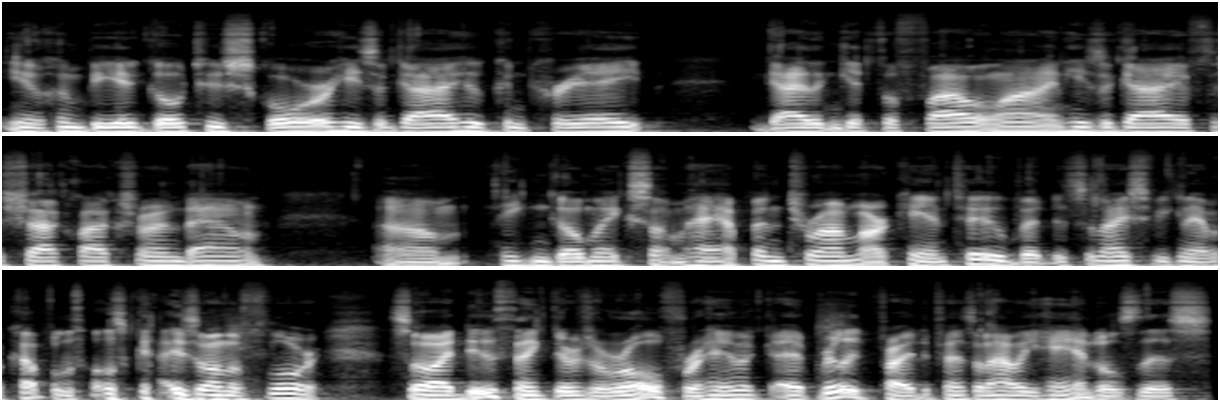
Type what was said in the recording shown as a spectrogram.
you know, who can be a go-to scorer. He's a guy who can create guy that can get to the foul line. He's a guy if the shot clock's run down, um, he can go make something happen. Tramon Mark can too, but it's nice if you can have a couple of those guys on the floor. So I do think there's a role for him. It, it really probably depends on how he handles this.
